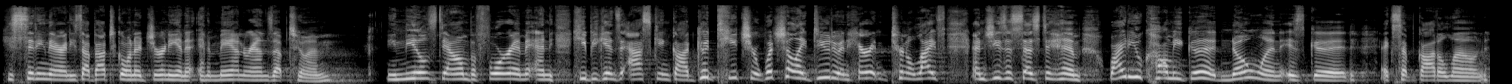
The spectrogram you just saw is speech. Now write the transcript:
He's sitting there and he's about to go on a journey, and a, and a man runs up to him. He kneels down before him and he begins asking God, Good teacher, what shall I do to inherit eternal life? And Jesus says to him, Why do you call me good? No one is good except God alone.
